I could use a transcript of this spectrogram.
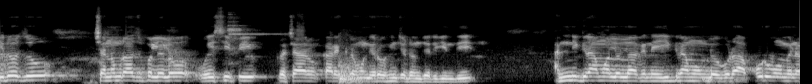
ఈరోజు చెన్నంరాజుపల్లిలో వైసీపీ ప్రచార కార్యక్రమం నిర్వహించడం జరిగింది. అన్ని గ్రామాల్లో లాగానే ఈ గ్రామంలో కూడా అపూర్వమైన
